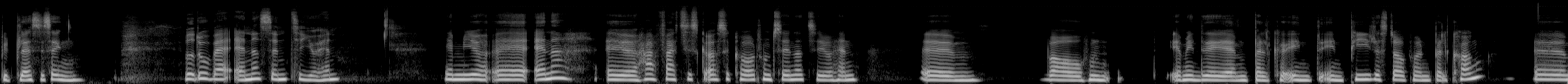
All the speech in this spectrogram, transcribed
bytte plads i sengen. Ved du, hvad Anna sendte til Johan? Jamen, jo, øh, Anna øh, har faktisk også et kort, hun sender til Johan, øh, hvor hun, jeg mener, det er en, balko, en, en pige, der står på en balkon, øh,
